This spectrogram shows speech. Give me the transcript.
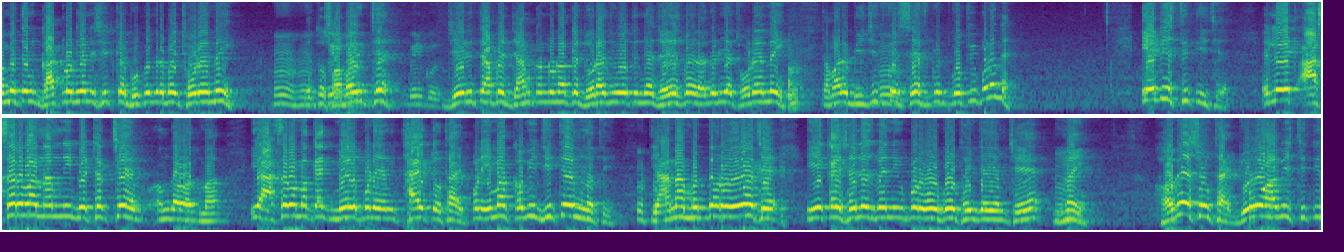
ગમે તેમ ઘાટલોડિયાની સીટ કઈ ભૂપેન્દ્રભાઈ છોડે નહીં. એ તો સ્વાભાવિક છે. બિલકુલ. જે રીતે આપણે જામકંડોળા કે ધોરાજી હોય તો ત્યાં જયેશભાઈ રાદડિયા છોડે નહીં. તમારે બીજી કોઈ સેફ ગોતવી પડે ને? એવી સ્થિતિ છે. એટલે એક આસરવા નામની બેઠક છે અમદાવાદમાં. એ આસરવામાં કંઈક મેળ પડે એમ થાય તો થાય પણ એમાં કવિ જીતે એમ નથી. ત્યાંના મતદારો એવા છે એ કઈ શૈલેષભાઈની ઉપર ઓળઘોળ થઈ જાય એમ છે નહીં. હવે શું થાય? જો આવી સ્થિતિ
